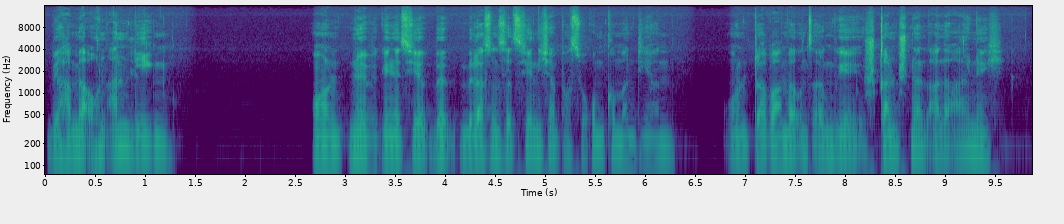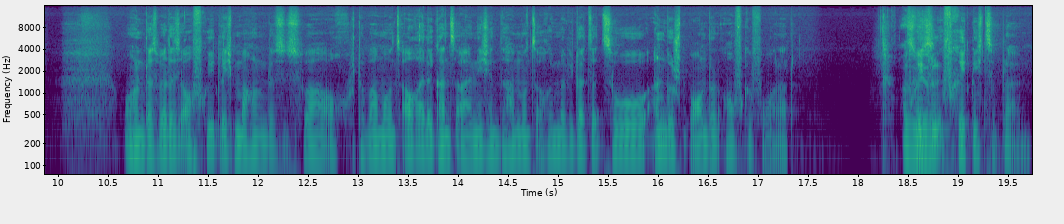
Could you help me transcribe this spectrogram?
wir haben ja auch ein Anliegen. Und nö, wir gehen jetzt hier, wir, wir lassen uns jetzt hier nicht einfach so rumkommandieren. Und da waren wir uns irgendwie ganz schnell alle einig. Und dass wir das auch friedlich machen, das ist, war auch, da waren wir uns auch alle ganz einig und haben uns auch immer wieder dazu angespornt und aufgefordert, also friedlich, friedlich zu bleiben.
